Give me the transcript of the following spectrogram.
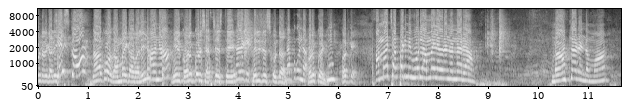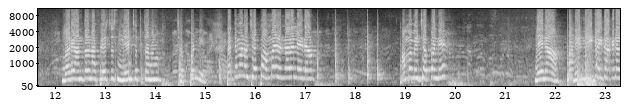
చేసుకుంటాను కానీ చేసుకో. నాకు ఒక అమ్మాయి కావాలి. అవునా? మీరు కొనుక్కొని సెర్చ్ చేస్తే అలాగే. పెళ్ళి చేసుకుంటాను తప్పకుండా. కొనుక్కోండి. ఉం. ఓకే. అమ్మా చెప్పండి మీ ఊర్లో అమ్మాయిలు ఎవరైనా ఉన్నారా? మాట్లాడండి అమ్మా. మరి అందరూ నా ఫేస్ చూసి నేను చెప్తాను. చెప్పండి. పెద్ద మన నువ్వు చెప్పు అమ్మాయిలు ఉన్నారా లేదా? అమ్మ మీరు చెప్పండి. నేనా? నేను నీకైతే అక్కడే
